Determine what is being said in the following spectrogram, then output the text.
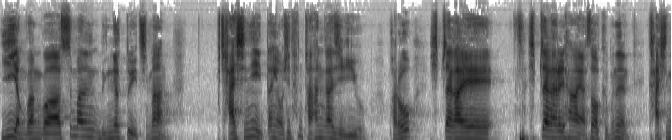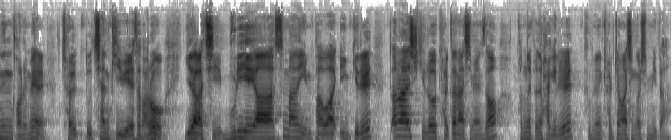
이 영광과 수많은 능력도 있지만 자신이 이 땅에 오신 단 한 가지 이유, 바로 십자가의 십자가를 향하여서 그분은 가시는 걸음을 절 놓지 않기 위해서 바로 이와 같이 무리와 수많은 인파와 인기를 떠나시기로 결단하시면서 건너편을 가기를 그분은 결정하신 것입니다.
